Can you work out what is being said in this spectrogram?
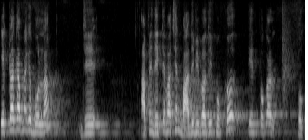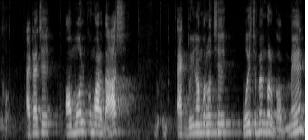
একটু আগে আপনাকে বললাম যে আপনি দেখতে পাচ্ছেন বাদী বিবাদী পক্ষ, তিন প্রকার পক্ষ। একটা হচ্ছে অমল কুমার দাস, এক, দুই নম্বর হচ্ছে ওয়েস্ট বেঙ্গল গভর্নমেন্ট,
